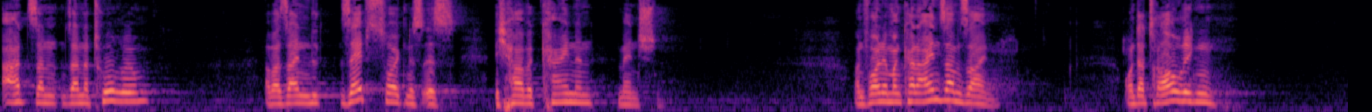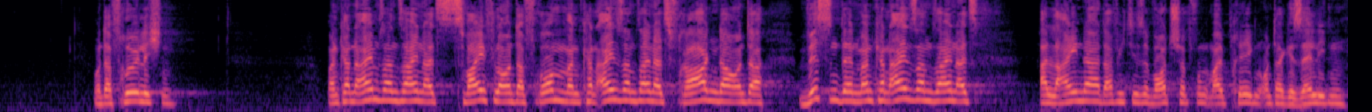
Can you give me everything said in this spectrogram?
Art Sanatorium, aber sein Selbstzeugnis ist, ich habe keinen Menschen. Und Freunde, man kann einsam sein, unter traurigen, unter fröhlichen. Man kann einsam sein als Zweifler unter Frommen, man kann einsam sein als Fragender unter Wissenden, man kann einsam sein als Alleiner, darf ich diese Wortschöpfung mal prägen, unter Geselligen.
